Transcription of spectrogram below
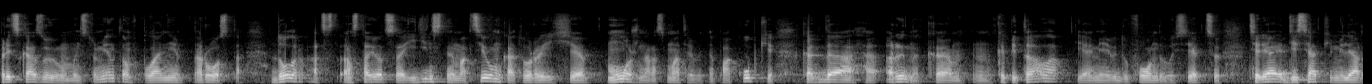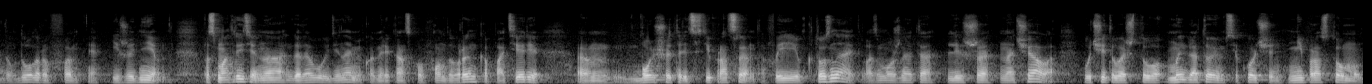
предсказуемым инструментом в плане роста. Доллар остается единственным активом, который э, можно рассматривать на покупке, когда э, рынок э, капитала, я имею в виду фондовую секцию, теряет десятки миллиардов долларов ежедневно. Посмотрите на годовую динамику американского фондового рынка, потери эм, больше 30%. И кто знает, возможно, это лишь начало, учитывая, что мы готовимся к очень непростому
